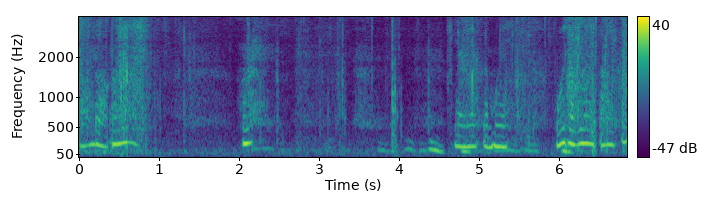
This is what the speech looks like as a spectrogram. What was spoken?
สองดอกแล้วนะเฮ้ยยังละกับมือโอ้ยดอกน้อยอะไรก็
